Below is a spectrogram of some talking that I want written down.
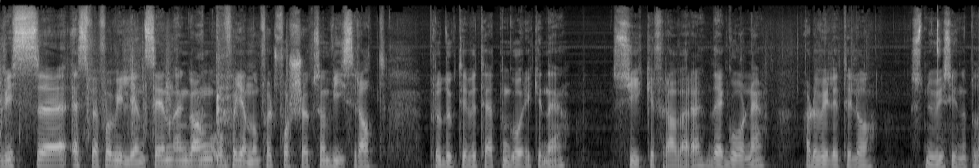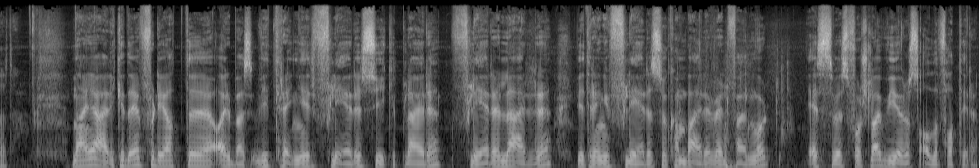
hvis eh, SV får viljen sin en gang og får gjennomført forsøk som viser at produktiviteten går ikke ned, sykefraværet det går ned, er du villig til å snu i synet på dette? Nei, jeg er ikke det. fordi at eh, arbeids... Vi trenger flere sykepleiere, flere lærere. Vi trenger flere som kan bære velferden vårt. SVs forslag vil gjøre oss alle fattigere.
